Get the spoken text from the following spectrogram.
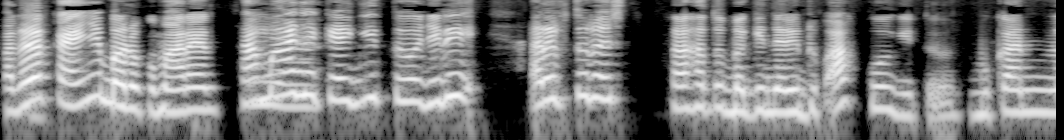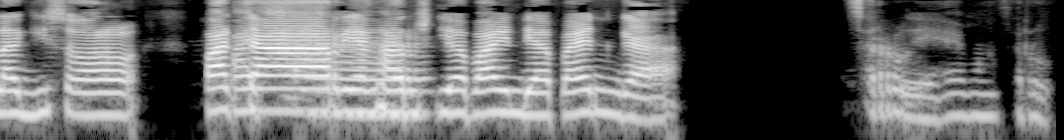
Padahal kayaknya baru kemarin sama Iya. aja kayak gitu. Jadi Arif tuh salah satu bagian dari hidup aku gitu. Bukan lagi soal pacar, Pacar. yang harus diapain diapain enggak. Seru ya emang seru.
